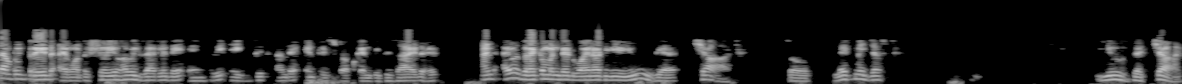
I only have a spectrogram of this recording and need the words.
sample trade, I want to show you how exactly the entry, exit and the entry stop can be decided. And I was recommended why not you use a chart. So let me just use the chart.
